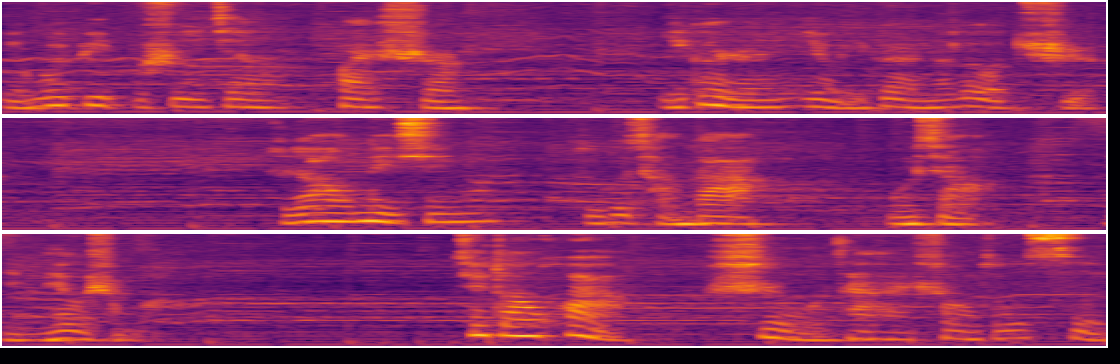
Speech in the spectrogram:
也未必不是一件坏事。一个人也有一个人的乐趣。只要内心足够强大，我想也没有什么。这段话是我在上周四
